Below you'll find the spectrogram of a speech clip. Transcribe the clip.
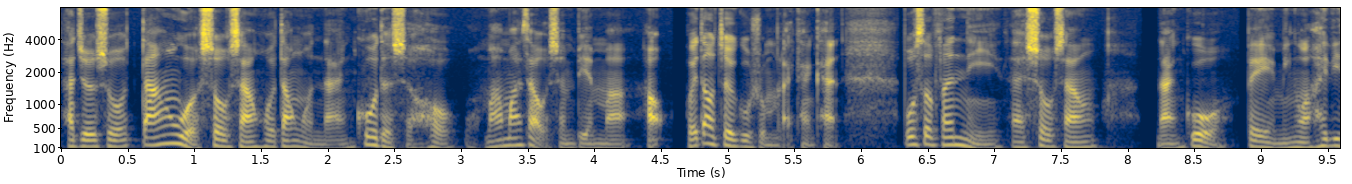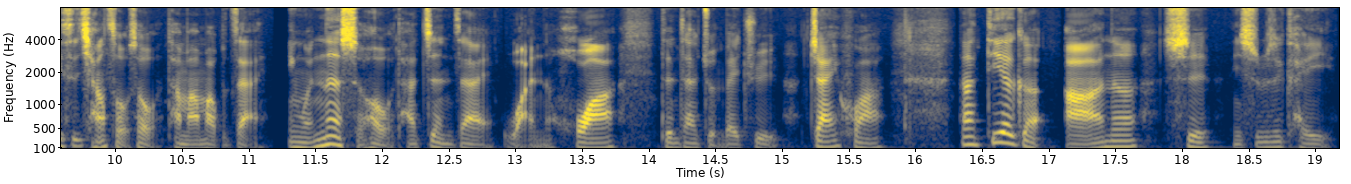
他就是说，当我受伤或当我难过的时候，我妈妈在我身边吗？好，回到这个故事，我们来看看波瑟芬尼在受伤。难过被冥王黑帝斯抢走的时候，他妈妈不在，因为那时候他正在玩花，正在准备去摘花。那第二个 R 呢，是你是不是可以？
